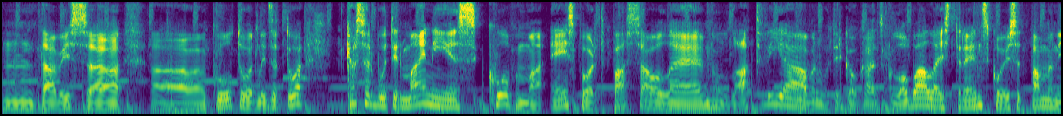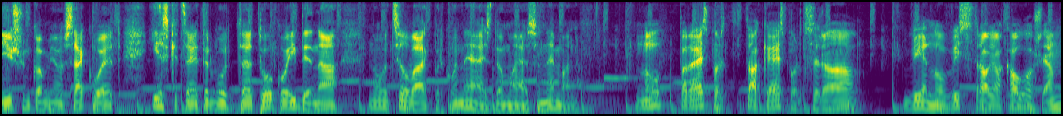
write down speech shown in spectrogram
mm, tā visa uh, kultūra. Līdz ar to, kas varbūt ir mainījies kopumā e-sporta pasaulē, nu, Latvijā, varbūt ir kaut kāds globālais trends, ko esat pamanījuši un kam jau sekojat, ieskicēt varbūt to, ko ikdienā nu, cilvēki par ko neaizdomājas un nemana. Nu, par e-sportu tā, ka e-sports ir. Uh viena no visstraujāk augošajām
